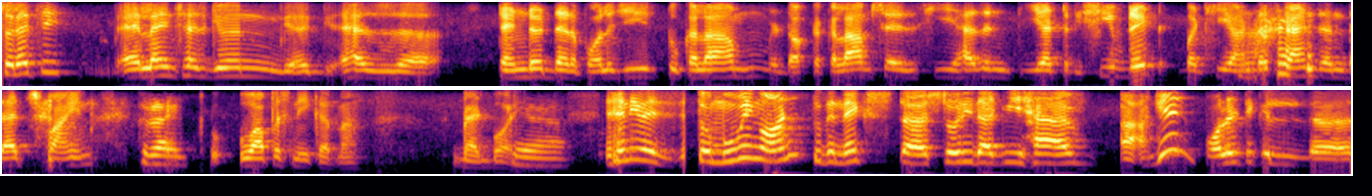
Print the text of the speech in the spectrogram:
so let's see Airlines has given uh, has uh, tendered their apology to Kalam. Dr. Kalam says he hasn't yet received it, but he understands and that's fine. Right. वापस नहीं करना. Bad boy. Yeah. Anyways, so moving on to the next uh, story that we have. Uh, again, political, uh,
